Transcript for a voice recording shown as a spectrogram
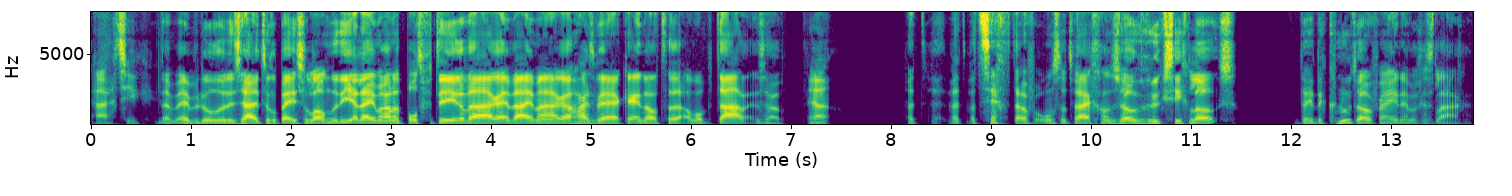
Ja, echt ziek. daarmee bedoelden we de Zuid-Europese landen die alleen maar aan het potverteren waren. En wij maar eh, hard werken en dat eh, allemaal betalen en zo. Ja. Wat, wat, wat zegt het over ons dat wij gewoon zo rukzichtloos de, de knoet overheen hebben geslagen?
